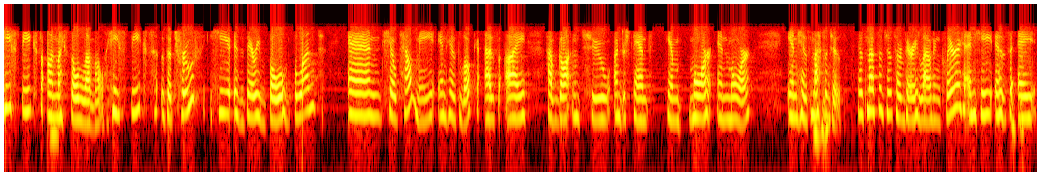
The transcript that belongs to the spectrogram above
He speaks on my soul level. He speaks the truth. He is very bold, blunt, and he'll tell me in his look as I have gotten to understand him more and more in his mm-hmm. messages. His messages are very loud and clear, and he is a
